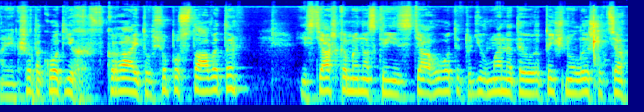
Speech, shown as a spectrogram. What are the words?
А якщо так от їх вкрай, то все поставити і стяжками наскрізь стягувати, тоді в мене теоретично лишиться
